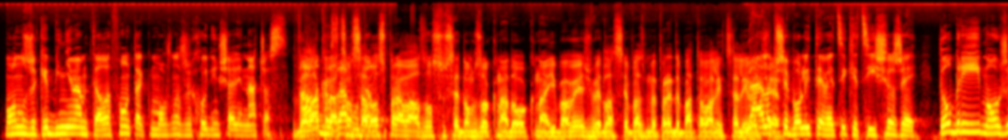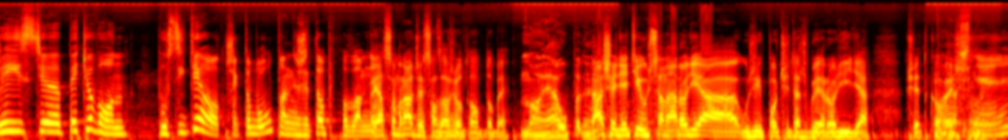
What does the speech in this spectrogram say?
Možno, že keby nemám telefón, tak možno, že chodím všade na čas. Veľakrát som sa rozprával so susedom z okna do okna, iba vieš, vedľa seba sme predebatovali celý Najlepšie večer. boli tie veci, keď si išiel, že dobrý, môže ísť e, Peťo von. Pustíte ho? Však to bol úplne, že top podľa mňa. Ja som rád, že som zažil to obdobie. No ja úplne. Naše deti už sa narodia a už ich počítač bude rodiť a všetko, No, vieš. Nie.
